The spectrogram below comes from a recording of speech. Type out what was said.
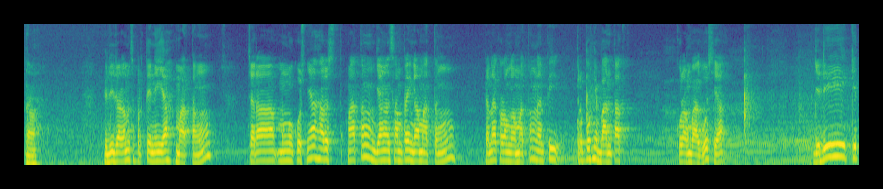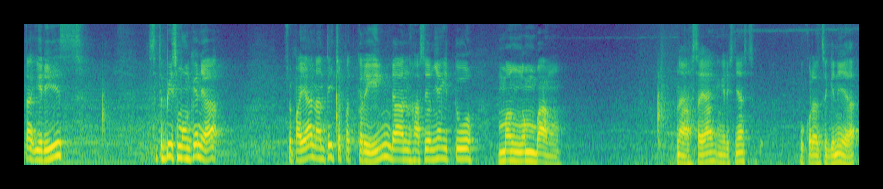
Nah, jadi dalam seperti ini ya, mateng. Cara mengukusnya harus mateng, jangan sampai nggak mateng. Karena kalau nggak mateng nanti kerupuknya bantat, kurang bagus ya. Jadi kita iris setipis mungkin ya, supaya nanti cepat kering dan hasilnya itu mengembang. Nah, saya ngirisnya ukuran segini ya.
